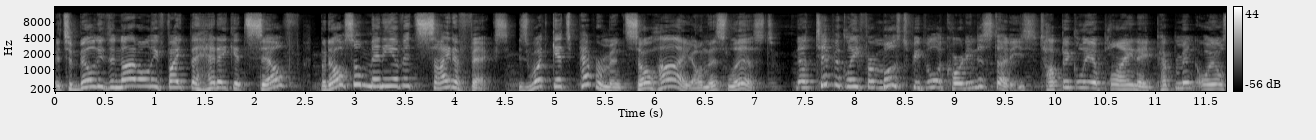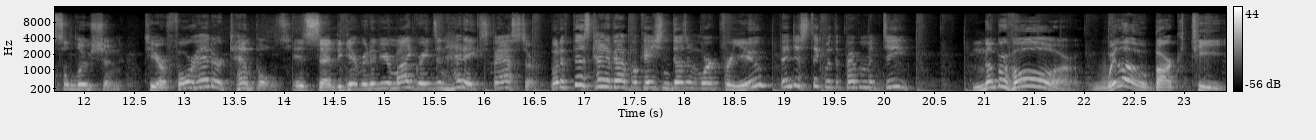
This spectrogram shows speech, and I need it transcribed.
Its ability to not only fight the headache itself, but also many of its side effects is what gets peppermint so high on this list. Now typically for most people according to studies, topically applying a peppermint oil solution to your forehead or temples is said to get rid of your migraines and headaches faster. But if this kind of application doesn't work for you, then just stick with the peppermint tea. Number 4. Willow Bark Tea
